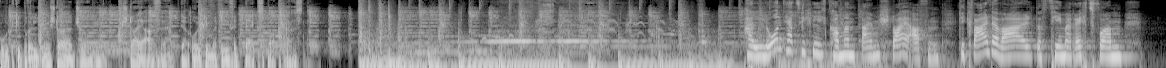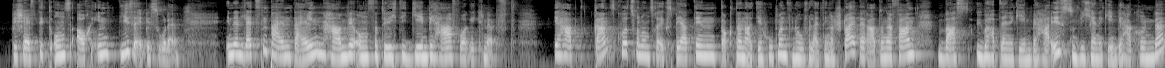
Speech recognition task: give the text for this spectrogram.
Gut gebrüllt im Steuerdschungel. Steueraffe, der ultimative DAX-Podcast. Hallo und herzlich willkommen beim Steueraffen. Die Qual der Wahl, das Thema Rechtsform beschäftigt uns auch in dieser Episode. In den letzten beiden Teilen haben wir uns natürlich die GmbH vorgeknöpft. Ihr habt ganz kurz von unserer Expertin Dr. Nadja Hubmann von Hoferleitinger Steuerberatung erfahren, was überhaupt eine GmbH ist und wie ich eine GmbH gründe.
